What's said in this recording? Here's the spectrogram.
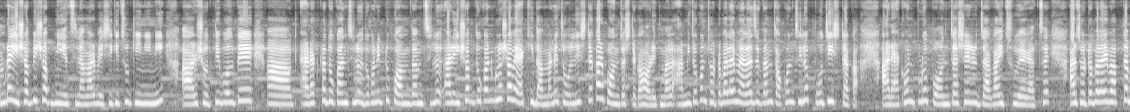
আমরা এইসবই সব নিয়েছিলাম, আর বেশি কিছু কিনিনি। আর সত্যি বলতে আর একটা দোকান ছিল, ওই দোকানে একটু কম দাম ছিল, আর এইসব দোকানগুলো সব একই দাম মানে চল্লিশ টাকা আর পঞ্চাশ টাকা হরেক মাল। আমি যখন ছোটোবেলায় মেলা যেতাম, তখন ছিল পঁচিশ টাকা, আর এখন পুরো পঞ্চাশের জায়গায় ছুঁয়ে গেছে। আর ছোটোবেলায় ভাবতাম,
